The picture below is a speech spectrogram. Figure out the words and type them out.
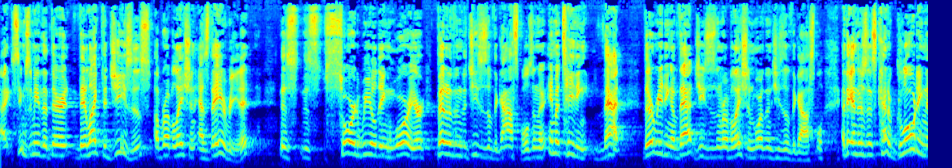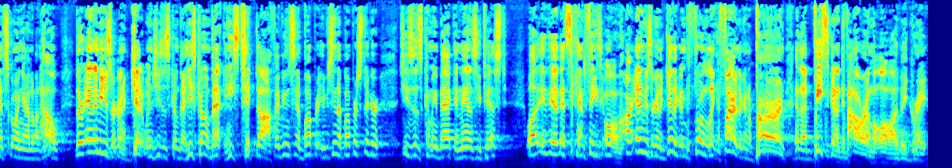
it seems to me that they're, they like the Jesus of Revelation as they read it, this, this sword wielding warrior better than the Jesus of the Gospels, and they're imitating that, their reading of that Jesus in Revelation more than Jesus of the Gospel. And, and there's this kind of gloating that's going on about how their enemies are going to get it when Jesus comes back. He's coming back and he's ticked off. Have you seen a bumper? Have you seen that bumper sticker? Jesus is coming back and man, is he pissed? Well, that's the kind of thing. Oh, our enemies are going to get it. They're going to be thrown in the lake of fire. They're going to burn, and the beast is going to devour them. Oh, it'll be great.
